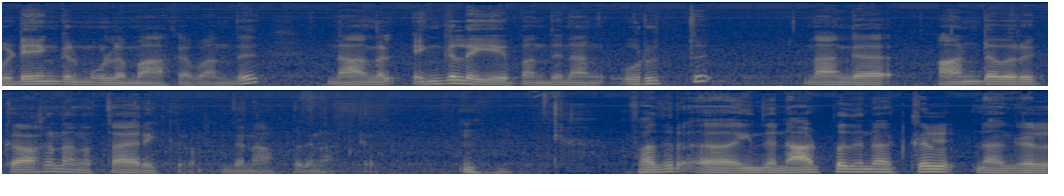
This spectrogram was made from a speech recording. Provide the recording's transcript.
விடயங்கள் மூலமாக வந்து நாங்கள் எங்களையே வந்து நாங்கள் உறுத்து நாங்கள் ஆண்டவருக்காக நாங்கள் தயாரிக்கிறோம். இந்த நாற்பது நாட்கள். ஃபாதர் இந்த நாற்பது நாட்கள் நாங்கள்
